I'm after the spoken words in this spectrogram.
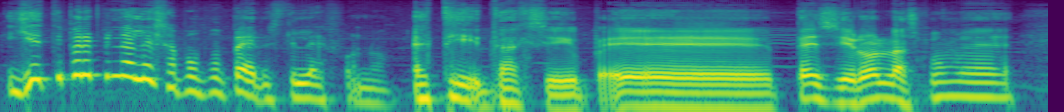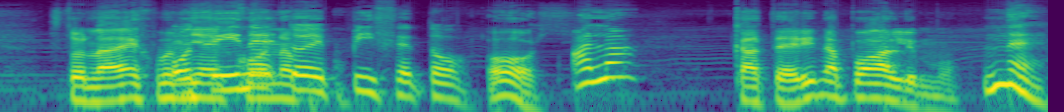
Γιατί πρέπει να λες από πού παίρνεις τηλέφωνο; Ε, τι, εντάξει. Ε, παίζει ρόλο, ας πούμε, στο να έχουμε μια Ότι είναι εικόνα. το που- επίθετο. Όχι. Αλλά Κατερίνα από άλυμο. Ναι.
